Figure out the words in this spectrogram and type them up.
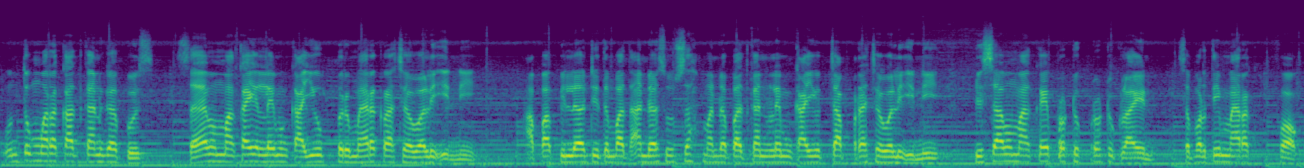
Untuk merekatkan gabus, saya memakai lem kayu bermerek Raja Wali ini. Apabila di tempat Anda susah mendapatkan lem kayu cap Raja Wali ini, bisa memakai produk-produk lain seperti merek Vogue.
